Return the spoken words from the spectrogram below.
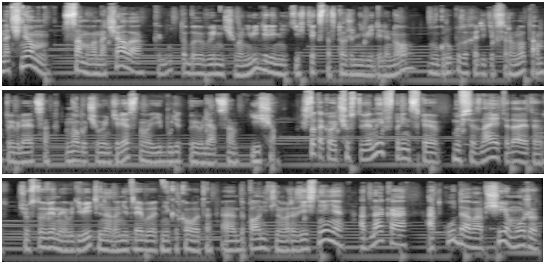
начнем с самого начала, как будто бы вы ничего не видели, никаких текстов тоже не видели, но в группу заходите все равно, там появляется много чего интересного и будет появляться еще. Что такое чувство вины? В принципе, вы все знаете, да, это чувство вины удивительно, оно не требует никакого-то э, дополнительного разъяснения. Однако, откуда вообще может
